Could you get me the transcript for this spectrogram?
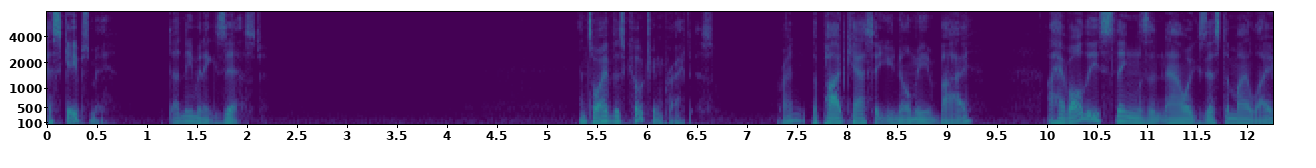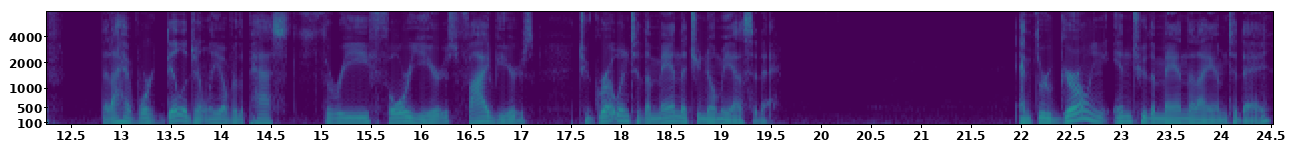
escapes me. Doesn't even exist. And so I have this coaching practice, right? The podcast that you know me by. I have all these things that now exist in my life that I have worked diligently over the past three, four years, five years to grow into the man that you know me as today. And through growing into the man that I am today,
